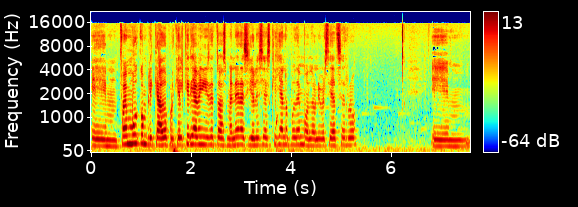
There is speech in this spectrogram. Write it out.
Em, fue muy complicado porque él quería venir de todas maneras y yo le decía, es que ya no podemos, la universidad cerró. Em,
